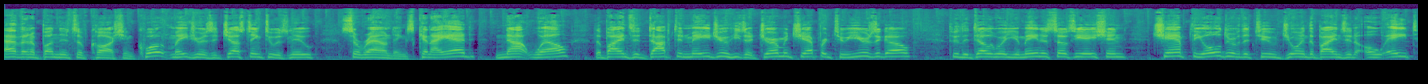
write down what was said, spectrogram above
out of an abundance of caution. Quote, Major is adjusting to his new surroundings. Can I add? Not well. The Bidens adopted Major. He's a German Shepherd two years ago through the Delaware Humane Association. Champ, the older of the two, joined the Bidens in 08.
